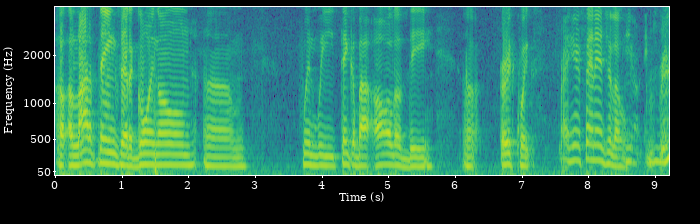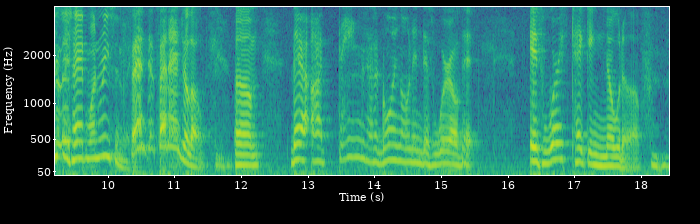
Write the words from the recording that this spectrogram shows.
a, a lot of things that are going on um, when we think about all of the uh, earthquakes right here in San Angelo. Yeah, really? We just had one recently. San, San Angelo. Um, there are things that are going on in this world that it's worth taking note of mm-hmm.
